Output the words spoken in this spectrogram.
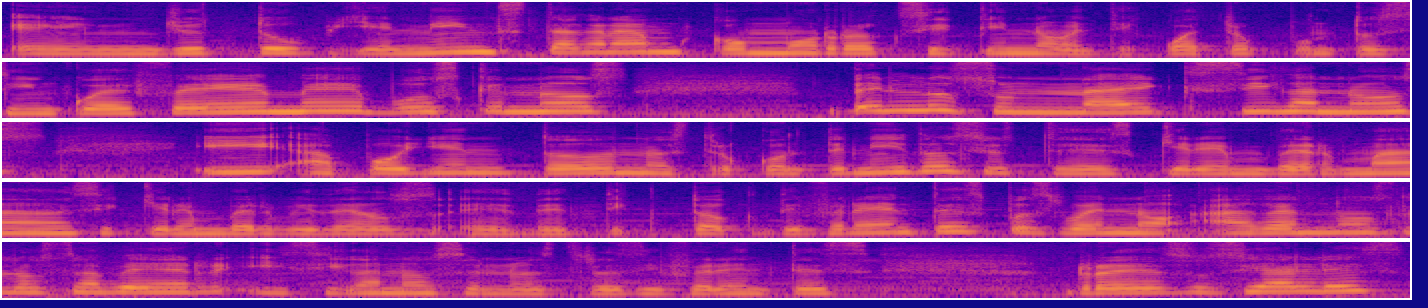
en YouTube y en Instagram como Rock City 94.5 FM. Búsquenos, denlos un like, síganos y apoyen todo nuestro contenido. Si ustedes quieren ver más, si quieren ver videos eh, de TikTok diferentes, pues bueno, háganoslo saber y síganos en nuestras diferentes redes sociales.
